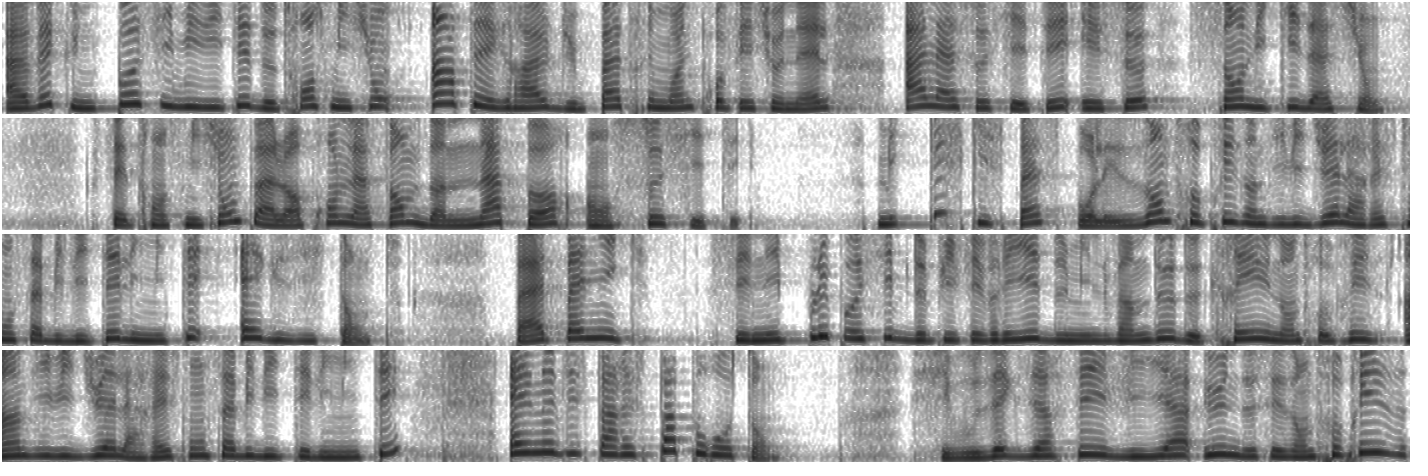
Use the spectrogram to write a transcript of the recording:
avec une possibilité de transmission intégrale du patrimoine professionnel à la société et ce, sans liquidation. Cette transmission peut alors prendre la forme d'un apport en société. Mais qu'est-ce qui se passe pour les entreprises individuelles à responsabilité limitée existantes? Pas de panique. Ce n'est plus possible depuis février 2022 de créer une entreprise individuelle à responsabilité limitée. Elles ne disparaissent pas pour autant. Si vous exercez via une de ces entreprises,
